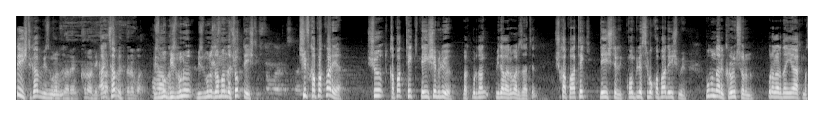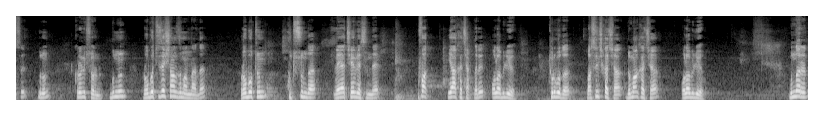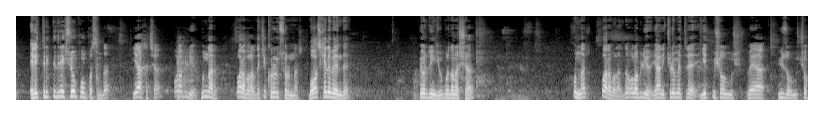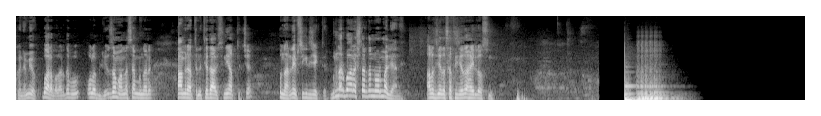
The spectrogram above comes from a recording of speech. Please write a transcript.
Değiştik abi biz bunu. Bunların kronik Ay, hastalıkları var. Biz bu biz bunu biz bunu zamanda çok değiştik. Çift kapak var ya. Şu kapak tek değişebiliyor. Bak buradan vidaları var zaten. Şu kapağı tek değiştirdik. Komple sibo kapağı değişmiyor. Bu bunların kronik sorunu. Buralardan yağ akması bunun kronik sorunu. Bunun robotize şanzımanlarda robotun kutusunda veya çevresinde ufak yağ kaçakları olabiliyor. Turboda basınç kaçağı, duman kaçağı olabiliyor. Bunların elektrikli direksiyon pompasında yağ kaçağı olabiliyor. Bunlar bu arabalardaki kronik sorunlar. Boğaz kelebeğinde gördüğün gibi buradan aşağı bunlar bu arabalarda olabiliyor. Yani kilometre 70 olmuş veya 100 olmuş çok önemi yok. Bu arabalarda bu olabiliyor. Zamanla sen bunları tamiratını, tedavisini yaptıkça bunların hepsi gidecektir. Bunlar bu araçlardan normal yani. Alıcıya da satıcıya da hayırlı olsun.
